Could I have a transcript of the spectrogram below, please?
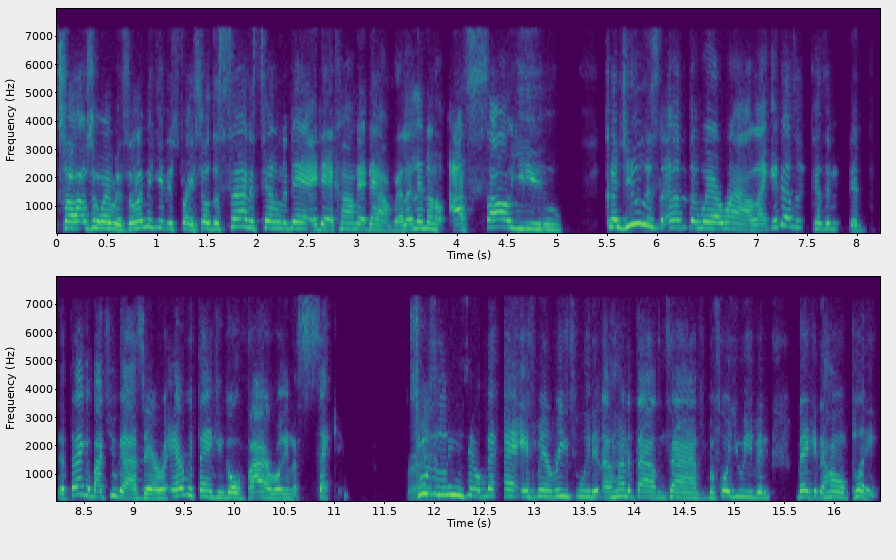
So, so wait a minute. So let me get this straight. So the son is telling the dad, "Hey, dad, calm that down, bro. Like, no, no, no. I saw you." Because you it's the other way around. Like it doesn't. Because the, the thing about you guys, era, everything can go viral in a second. Right. As soon as it leaves your bag, it's been retweeted a hundred thousand times before you even make it to home plate.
